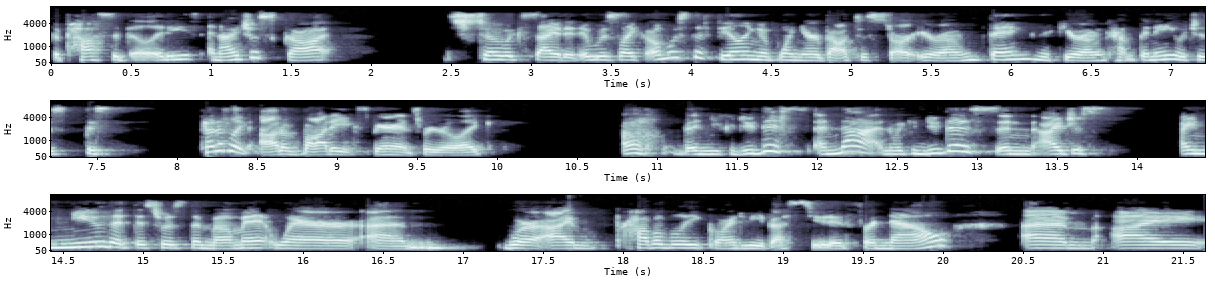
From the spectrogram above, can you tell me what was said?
the possibilities. And I just got so excited. It was like almost the feeling of when you're about to start your own thing, like your own company, which is this kind of like out of body experience where you're like, oh, then you could do this and that, and we can do this. And I just, I knew that this was the moment where, um, where I'm probably going to be best suited for now. Um, I,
